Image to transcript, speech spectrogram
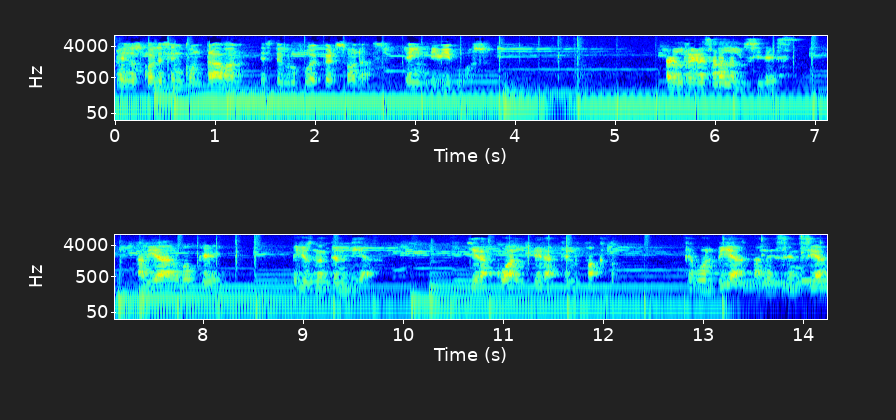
en los cuales se encontraban este grupo de personas e individuos. Para el regresar a la lucidez, había algo que ellos no entendían, y era cuál era aquel factor que volvía a la esencia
